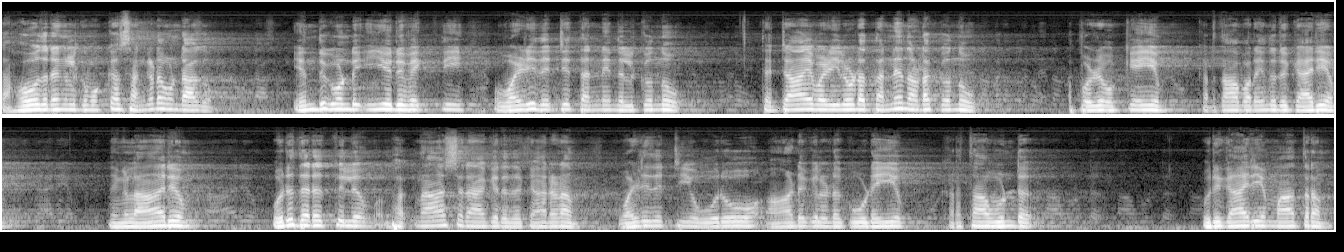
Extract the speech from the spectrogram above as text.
സഹോദരങ്ങൾക്കും ഒക്കെ സങ്കടമുണ്ടാകും. എന്തുകൊണ്ട് ഈ ഒരു വ്യക്തി വഴി തെറ്റി തന്നെ നിൽക്കുന്നു? തെറ്റായ വഴിയിലൂടെ തന്നെ നടക്കുന്നു? അപ്പോഴുമൊക്കെയും കർത്താവ് പറയുന്നൊരു കാര്യം നിങ്ങൾ ആരും ഒരു തരത്തിലും ഭഗ്നാശരാകരുത്. കാരണം വഴിതെറ്റിയ ഓരോ ആടുകളുടെ കൂടെയും കർത്താവുണ്ട്. ഒരു കാര്യം മാത്രം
